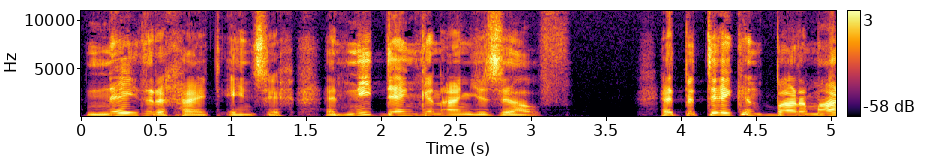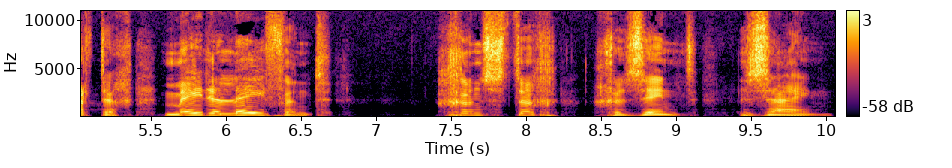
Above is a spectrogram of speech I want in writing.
nederigheid in zich. En niet denken aan jezelf. Het betekent barmhartig, medelevend, gunstig gezind zijn.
